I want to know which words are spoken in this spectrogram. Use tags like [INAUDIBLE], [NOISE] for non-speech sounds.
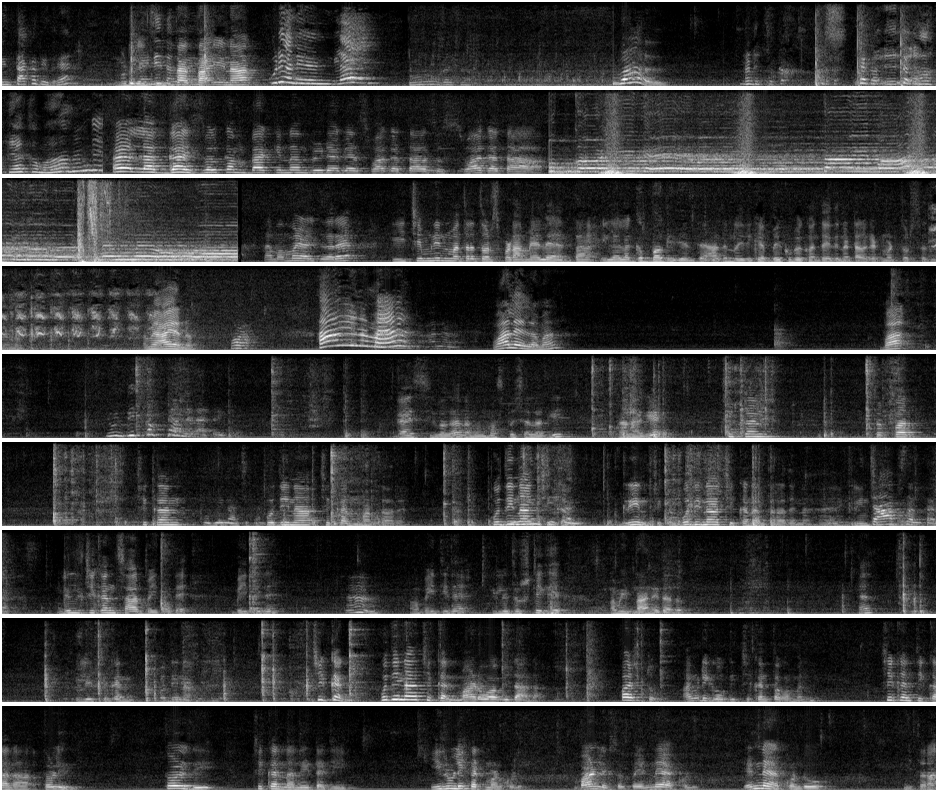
ನಿನ್ ತಾಕತ್ತಿದ್ರೆ ಹುಡುಗಿ ಇಂಥ ತಾಯಿನ. ಕುಡಿಯ ನೀನ್ ಲೇ. ಎಲ್ಲ ಗೈಸ್ ವೆಲ್ಕಮ್ ಬ್ಯಾಕ್ ಇನ್ನೊಂದು ವಿಡಿಯೋಗೆ ಸ್ವಾಗತ ಸುಸ್ವಾಗತ. ನಮ್ಮಮ್ಮ ಹೇಳ್ತಿದ್ದಾರೆ ಈ ಚಿಮ್ನಿನ್ ಮಾತ್ರ ತೋರಿಸ್ಬೇಡ ಮೇಲೆ ಅಂತ. ಇಲ್ಲೆಲ್ಲ ಗಬ್ಬಾಗಿದೆಯಂತೆ. ಅದನ್ನು ಇದಕ್ಕೆ ಬೇಕು ಬೇಕು ಅಂತ ಇದನ್ನ ಟಾರ್ಗೆಟ್ ಮಾಡಿ ತೋರಿಸೋದು ನಾನು. ಆಮೇಲೆ ಆಯನು ಆಯನಮ್ಮ ವಾಲೆ ಇಲ್ಲಮ್ಮ ರಾತ್ರಿಗೆ ಗೈಸ್ ಇವಾಗ ನಮ್ಮಮ್ಮ ಸ್ಪೆಷಲ್ ಆಗಿ ನನಗೆ ಚಿಕನ್ ಪೆಪ್ಪರ್ ಚಿಕನ್ ಪುದೀನ ಚಿಕನ್ ಮಾಡ್ತಾವ್ರೆ ಚಿಕನ್ ಮಾಡ್ತಾರೆ. ಪುದೀನ ಚಿಕನ್ ಗ್ರೀನ್ ಚಿಕನ್ ಪುದೀನ ಚಿಕನ್ ಅಂತಾರೆ ಅದನ್ನ. ಗ್ರೀನ್ ಚಿಕನ್ ಇಲ್ಲಿ ಚಿಕನ್ ಸಾರು ಬೇಯ್ತಿದೆ. ಬೇಯ್ತಿದೆ. ಹಾ, ಇಲ್ಲಿ ದೃಷ್ಟಿಗೆ ಅಮಿತ್ ನಾನು ಇಡೋದು? ಇಲ್ಲಿ ಚಿಕನ್ ಪುದೀನ. ಚಿಕನ್ ಪುದೀನ ಚಿಕನ್ ಮಾಡುವ ವಿಧಾನ. ಫಸ್ಟು ಅಂಗಡಿಗೆ ಹೋಗಿ ಚಿಕನ್ ತಗೊಂಬನ್ನಿ ಚಿಕನ್ ತಿಕ್ಕಾನ ತೊಳಿರಿ. ತೊಳ್ದು ಚಿಕನ್ನ ನೀಟಾಗಿ ಈರುಳ್ಳಿ ಕಟ್ ಮಾಡ್ಕೊಳ್ಳಿ. ಬಾಣ್ಲಿಗೆ ಸ್ವಲ್ಪ ಎಣ್ಣೆ ಹಾಕ್ಕೊಳ್ಳಿ. ಎಣ್ಣೆ ಹಾಕ್ಕೊಂಡು ಈ ಥರ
